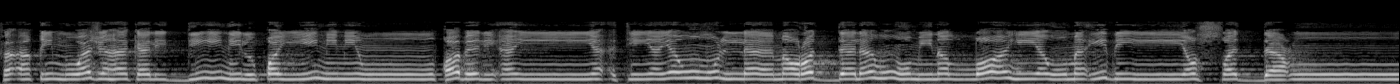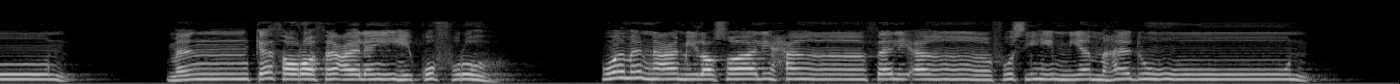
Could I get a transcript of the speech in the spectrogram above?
فأقم وجهك للدين القيم من قبل أن يأتي يوم لا مرد له من الله يومئذ يصدعون. من كفر فعليه كفره ومن عمل صالحا فلأنفسهم يمهدون.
